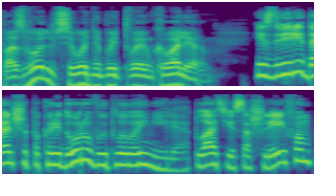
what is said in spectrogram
Позволь сегодня быть твоим кавалером. Из двери дальше по коридору выплыла Эмилия. Платье со шлейфом.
